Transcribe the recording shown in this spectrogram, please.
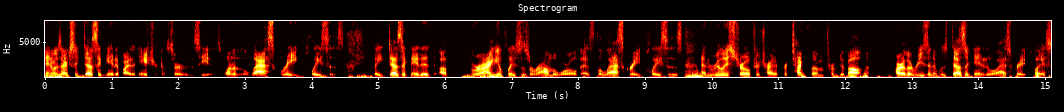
And it was actually designated by the Nature Conservancy as one of the last great places. They designated a variety of places around the world as the last great places and really strove to try to protect them from development. And part of the reason it was designated the last great place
